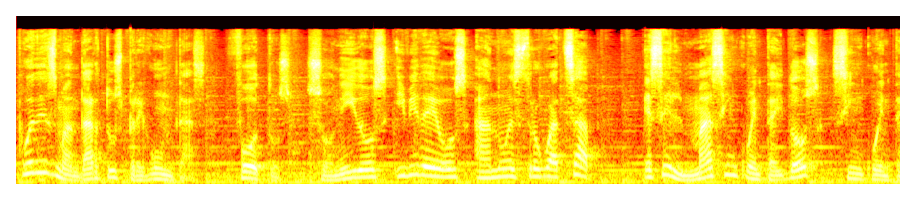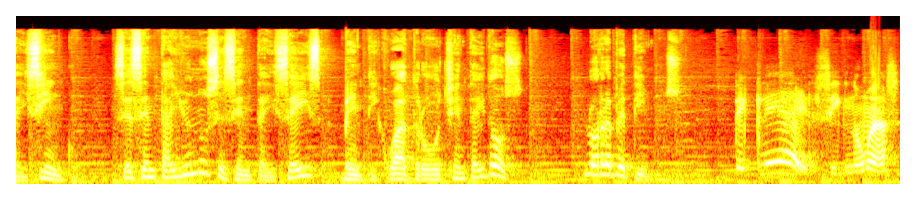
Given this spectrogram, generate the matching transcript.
Puedes mandar tus preguntas, fotos, sonidos y videos a nuestro WhatsApp. Es el más 52 55 61 66 24 82. Lo repetimos. Teclea el signo más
